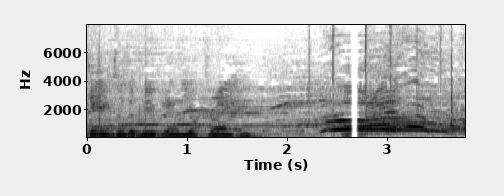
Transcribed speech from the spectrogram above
king to the people in Ukraine. All right?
